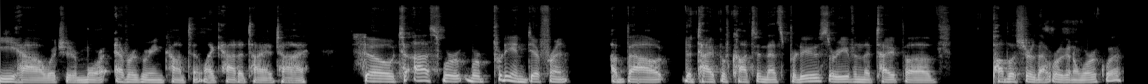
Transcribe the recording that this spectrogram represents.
eHow, which are more evergreen content like how to tie a tie. So to us, we're, we're pretty indifferent about the type of content that's produced or even the type of publisher that we're going to work with.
